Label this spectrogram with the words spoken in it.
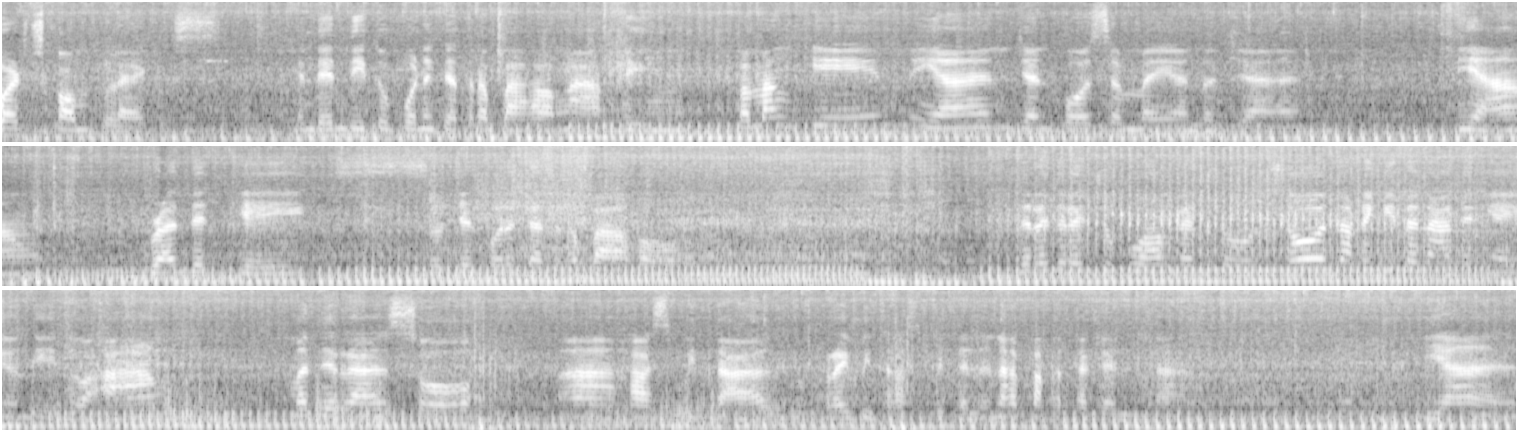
Sports complex. And then dito po nagtatrabaho ang aking pamangkin. Yan, dyan po sa may ano dyan. Yang branded cakes. So dyan po nagtatrabaho. Dire-diretso po hanggang doon. So nakikita natin ngayon dito ang Maderaso ah, Hospital, private hospital na napakatagal na. Yan.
